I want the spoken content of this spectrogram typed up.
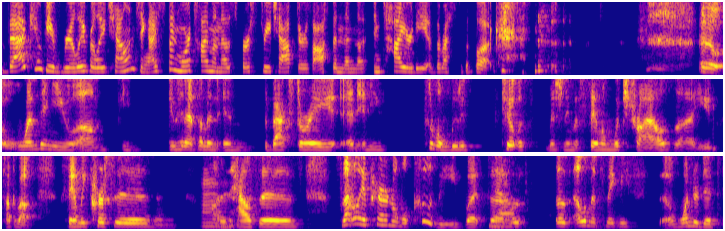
that can be really, really challenging. I spend more time on those first three chapters often than the entirety of the rest of the book. and one thing you um, you do hint at some in, in the backstory, and, and you sort of alluded to it with mentioning the Salem witch trials. Uh, you talk about family curses and mm. haunted houses. It's not really a paranormal cozy, but uh, no. those, those elements make me uh, wonder did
